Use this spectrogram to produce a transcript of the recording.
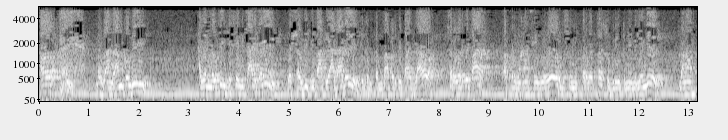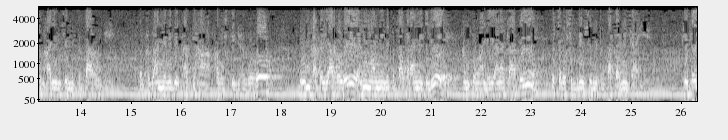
और भगवान राम को भी अगर लौकिक जिससे विचार करें तो सऊदी की बात याद आ गई कि तुम पंपापुर के पास जाओ, सरोवर के पास, और फिर वहाँ से वो विष्णु पर्वत पर सुग्रीव में मिलेंगे, वहाँ तुम्हारी उनसे मित्रता होगी। तो भगवान ने भी देखा कि हाँ अब उसके जो है वो भूमिका तैयार हो गई हनुमान जी मित्रता कराने के लिए हमको वहाँ ले जाना चाहते हैं तो चलो सुखदेव से मित्रता करनी चाहिए। ठीक है।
